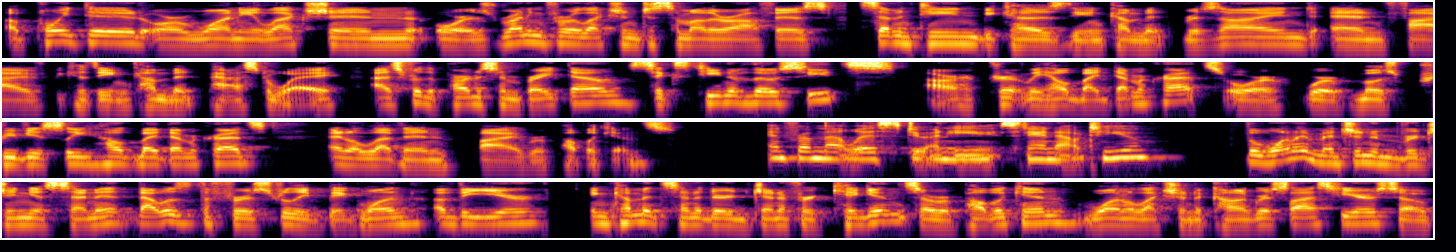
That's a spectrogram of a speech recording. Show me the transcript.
appointed or won election or is running for election to some other office, 17 because the incumbent resigned, and five because the incumbent passed away. As for the partisan breakdown, 16 of those seats are currently held by Democrats or were most previously held by Democrats, and 11 by Republicans. And from that list, do any stand out to you? The one I mentioned in Virginia Senate, that was the first really big one of the year. Incumbent Senator Jennifer Kiggans, a Republican, won election to Congress last year, so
